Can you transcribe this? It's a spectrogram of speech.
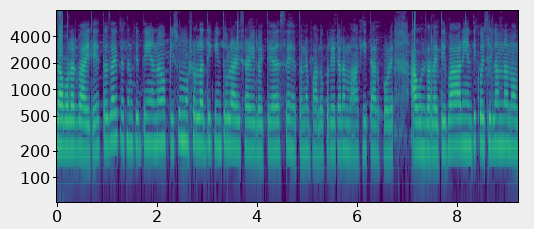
যা বলার বাইরে। তো যাই হোক, হেতন কিন্তু কিছু মশলা দিয়ে কিন্তু লাড়ি সাড়ি লইতে আছে, হেতনে ভালো করে এটা মাখি, তারপরে আগুন জ্বালাই দিবা আর এনতি কইছিলাম না, নন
